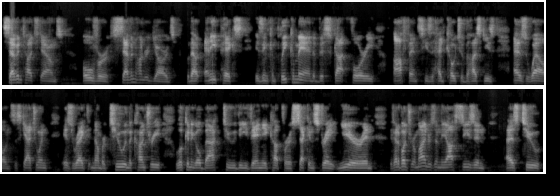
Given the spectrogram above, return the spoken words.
seven touchdowns, over 700 yards without any picks, is in complete command of this Scott Flory offense. He's the head coach of the Huskies as well. And Saskatchewan is ranked number two in the country, looking to go back to the Vanier Cup for a second straight year. And they've had a bunch of reminders in the offseason as to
